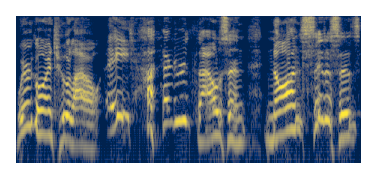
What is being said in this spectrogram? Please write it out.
We're going to allow 800,000 non-citizens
